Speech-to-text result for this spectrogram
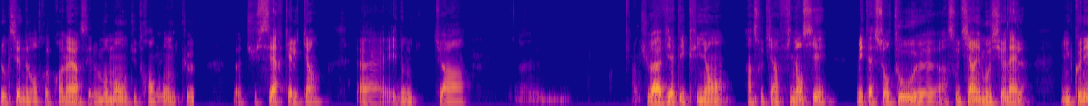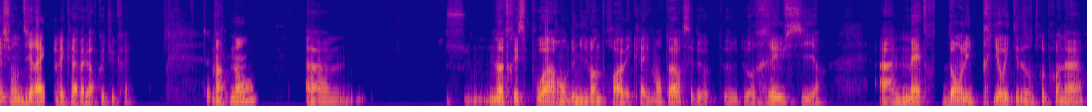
l'oxygène de l'entrepreneur. C'est le moment où tu te rends mm. compte que tu sers quelqu'un et donc tu as, tu as via tes clients un soutien financier, mais tu as surtout un soutien émotionnel, une connexion directe avec la valeur que tu crées. Maintenant, notre espoir en 2023 avec Live Mentor, c'est de, réussir à mettre dans les priorités des entrepreneurs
